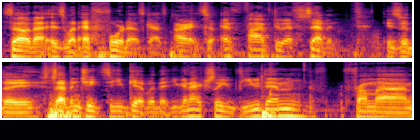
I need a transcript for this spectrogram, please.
So that is what F4 does, guys. Alright, so F5 through F7. These are the seven cheats that you get with it. You can actually view them from uh,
